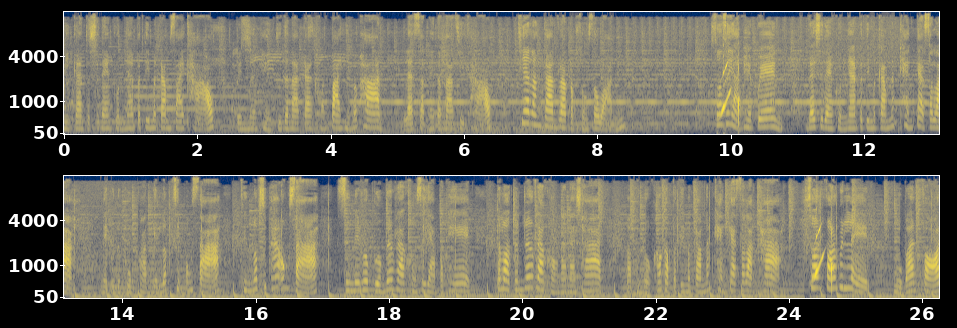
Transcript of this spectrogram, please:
มีการจัดแสดงผลงานประติมากรรมทรายขาว เป็นเมืองแห่งจินตนาการของป่าหิมพาน และสัตว์ในตำนานสีขาว ที่อลังการราวกับสวงสวรรค์ โซนสยามเฮเวนได้แสดงผลงานประติมากรรมน้ำแข็งแกะสลัก ในอุณหภูมิความเย็นลบ 10 องศา ถึงลบ 15 องศา ซึ่งได้รวบรวมเรื่องราวของสยามประเทศ ตลอดจนเรื่องราวของนานาชาติ มาผนวกเข้ากับประติมากรรมน้ำแข็งแกะสลักค่ะโซนฟอร์ v วิลเลจหมู่บ้านฟอร์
